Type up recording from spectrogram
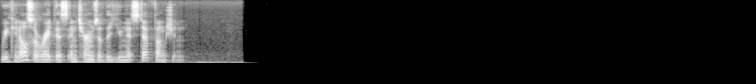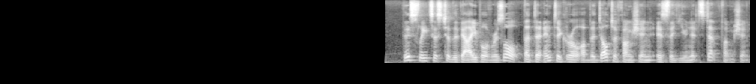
We can also write this in terms of the unit step function. This leads us to the valuable result that the integral of the delta function is the unit step function.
